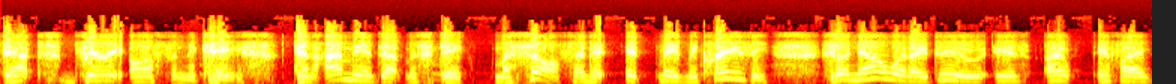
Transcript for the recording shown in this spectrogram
that's very often the case. And I made that mistake myself, and it, it made me crazy. So now what I do is, I, if I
